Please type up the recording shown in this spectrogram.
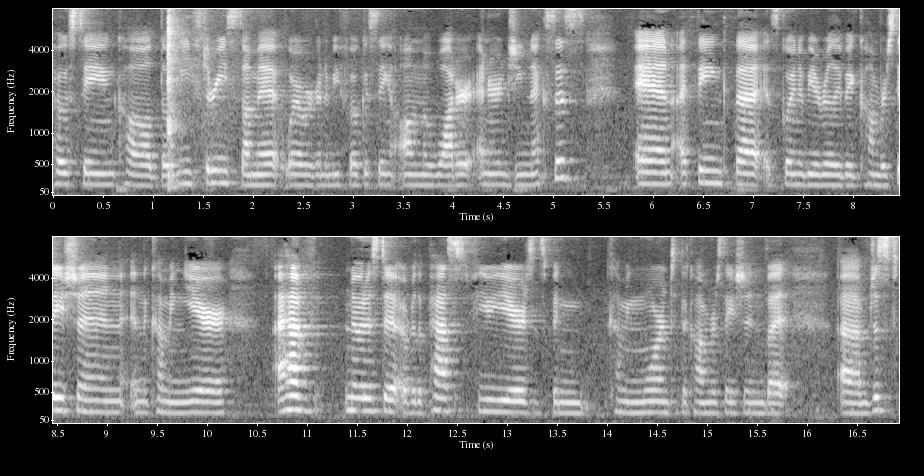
hosting called the We3 Summit, where we're going to be focusing on the water energy nexus. And I think that it's going to be a really big conversation in the coming year. I have noticed it over the past few years, it's been coming more into the conversation, but um, just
